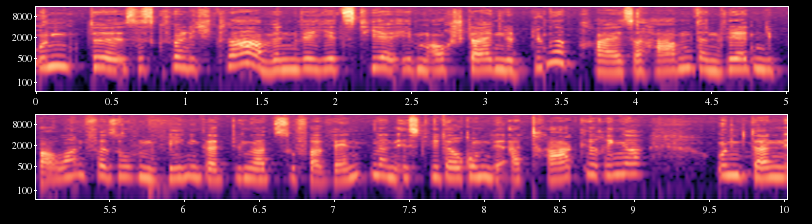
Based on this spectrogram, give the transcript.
Und äh, es ist völlig klar, wenn wir jetzt hier eben auch steigende Düngepreise haben, dann werden die Bauern versuchen, weniger Dünger zu verwenden. Dann ist wiederum der Ertrag geringer und dann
